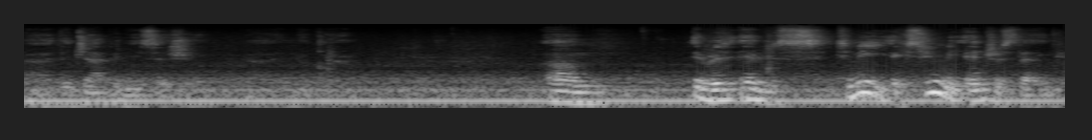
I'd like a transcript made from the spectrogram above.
uh, the Japanese issue uh, nuclear. Um, it was, it was, to me, extremely interesting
